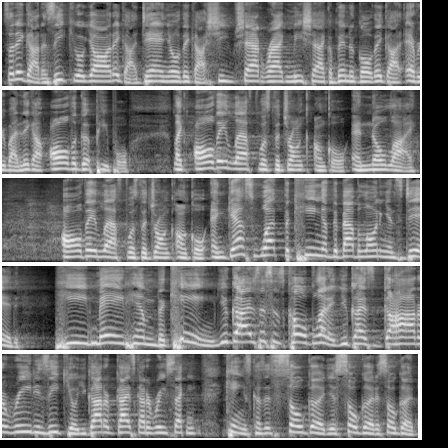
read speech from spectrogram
So they got Ezekiel, y'all, they got Daniel, they got Shadrach, Meshach, Abednego, they got everybody, they got all the good people. Like all they left was the drunk uncle, and no lie. All they left was the drunk uncle. And guess what the king of the Babylonians did? He made him the king. You guys, this is cold blooded. You guys gotta read Ezekiel. You gotta, guys gotta read Second Kings because it's so good. It's so good. It's so good.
